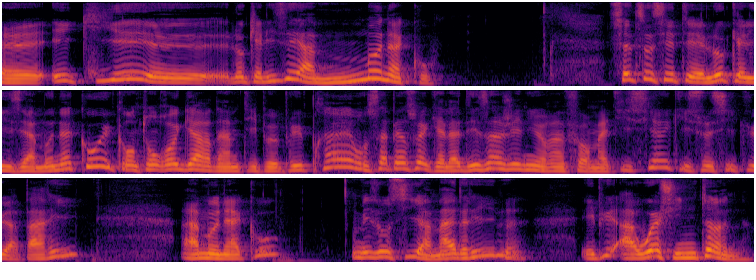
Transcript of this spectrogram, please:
et qui est localisée à Monaco. Cette société est localisée à Monaco et quand on regarde un petit peu plus près, on s'aperçoit qu'elle a des ingénieurs informaticiens qui se situent à Paris, à Monaco, mais aussi à Madrid, et puis à Washington,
